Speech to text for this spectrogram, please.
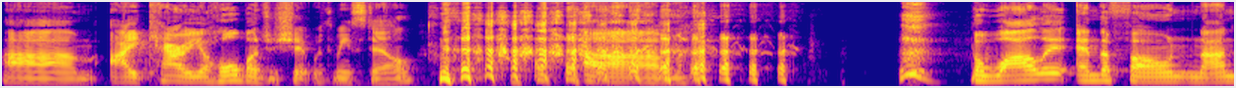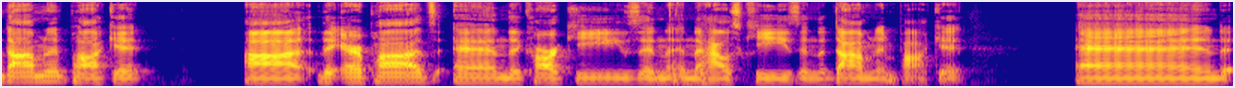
um, I carry a whole bunch of shit with me still. um, the wallet and the phone, non-dominant pocket. Uh, the AirPods and the car keys and, and the house keys in the dominant pocket. And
